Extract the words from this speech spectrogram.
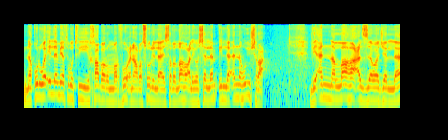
نقول وإن لم يثبت فيه خبر مرفوع عن رسول الله صلى الله عليه وسلم إلا أنه يشرع. لأن الله عز وجل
